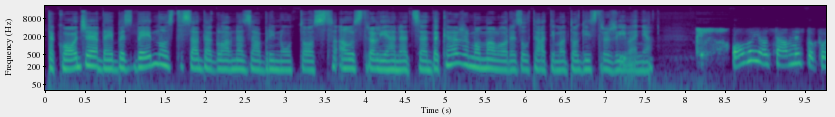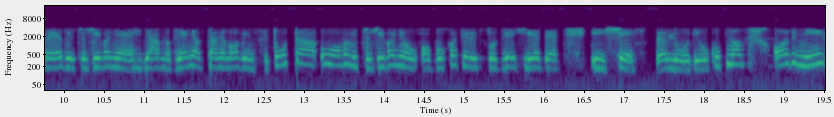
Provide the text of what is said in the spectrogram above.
Također da je bezbednost sada glavna zabrinutost australijanaca. Da kažemo malo o rezultatima tog istraživanja. Ovo je 18. po redu istraživanje javnog mjenja od strane Lovi instituta. U ovom istraživanju obuhvatili su 2006 ljudi ukupno. Od njih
